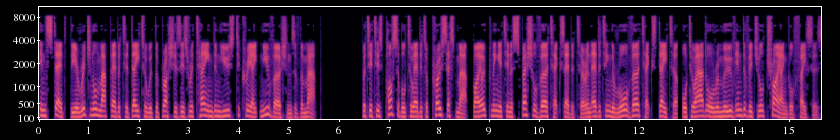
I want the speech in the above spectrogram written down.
Instead, the original map editor data with the brushes is retained and used to create new versions of the map. But it is possible to edit a processed map by opening it in a special vertex editor and editing the raw vertex data, or to add or remove individual triangle faces.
